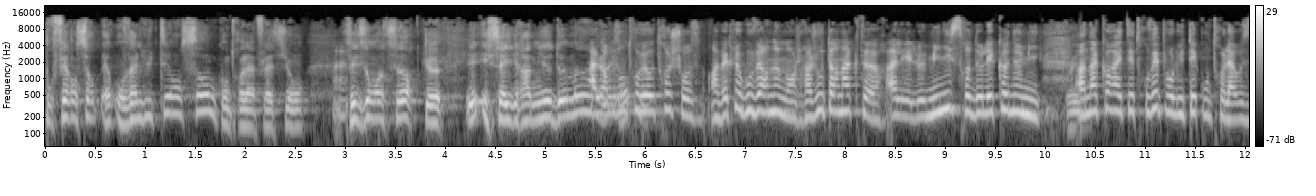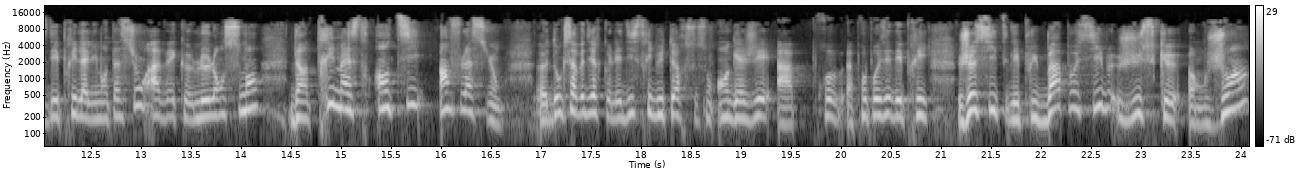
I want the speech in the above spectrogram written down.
pour faire en sorte. On va lutter ensemble contre l'inflation. Faisons en sorte que. Et, ça ira mieux demain. Alors, ils ont trouvé autre chose. Avec le gouvernement, je rajoute un acteur. Allez, le ministre de l'économie. Un accord a été trouvé pour lutter contre la hausse des prix de l'alimentation avec le lancement d'un trimestre anti-inflation. Euh, donc, ça veut dire que les distributeurs se sont engagés à à proposer des prix, je cite, les plus bas possibles jusqu'en juin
